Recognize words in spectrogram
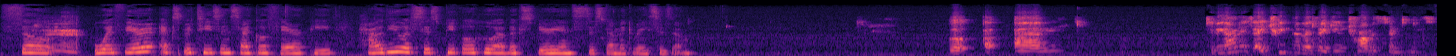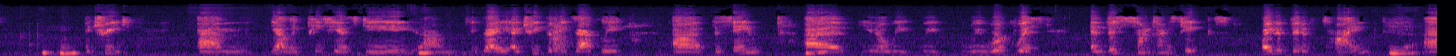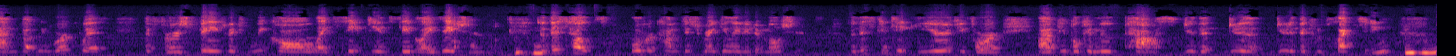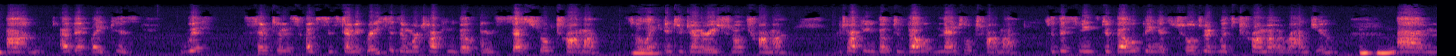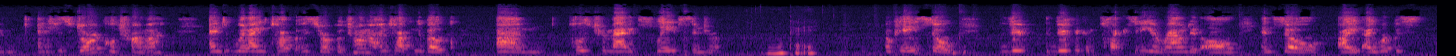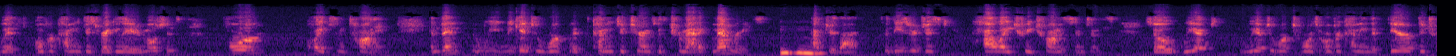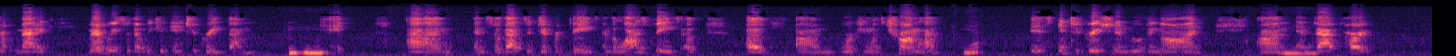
so with your expertise in psychotherapy how do you assist people who have experienced systemic racism well uh, um to be honest, I treat them as I do trauma symptoms. Mm-hmm. I treat, um, yeah, like PTSD, um, anxiety. I treat them exactly uh, the same. Mm-hmm. Uh, you know, we, we we work with, and this sometimes takes quite a bit of time. Yeah. Um, but we work with the first phase, which we call like safety and stabilization. Mm-hmm. So this helps overcome dysregulated emotions. So this can take years before uh, people can move past due to the, due to the, due to the complexity mm-hmm. um, of it. Like, because with symptoms of systemic racism, we're talking about ancestral trauma, so mm-hmm. like intergenerational trauma. We're talking about developmental trauma. So this means developing as children with trauma around you, mm-hmm. um, and historical trauma. And when I talk about historical trauma, I'm talking about um, post-traumatic slave syndrome. Okay. Okay, so there, there's a complexity around it all, and so I, I work with with overcoming dysregulated emotions for quite some time, and then we begin to work with coming to terms with traumatic memories mm-hmm. after that. So these are just how I treat trauma symptoms. So we have to, we have to work towards overcoming the fear of the traumatic memories so that we can integrate them. Mm-hmm. Okay. Um, and so that's a different phase. And the last phase of of um, working with trauma yeah it's integration and moving on. Um. And that part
